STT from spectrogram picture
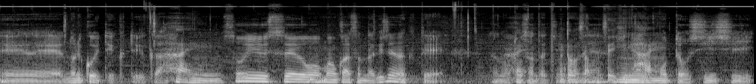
えー乗り越えていくというか、はい。うんそういう姿勢を、まあ、お母さんだけじゃなくてあのお父さんたちにも、ねお父さんもぜひうんはい。持ってほしいし、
